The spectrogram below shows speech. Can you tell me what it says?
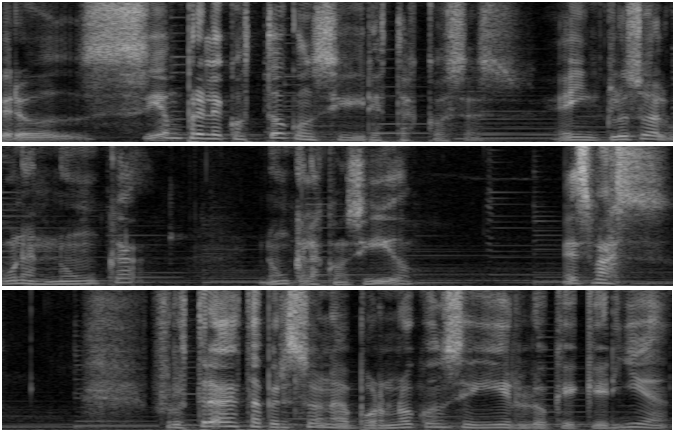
pero siempre le costó conseguir estas cosas, e incluso algunas nunca, nunca las consiguió. Es más, frustrada esta persona por no conseguir lo que quería,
